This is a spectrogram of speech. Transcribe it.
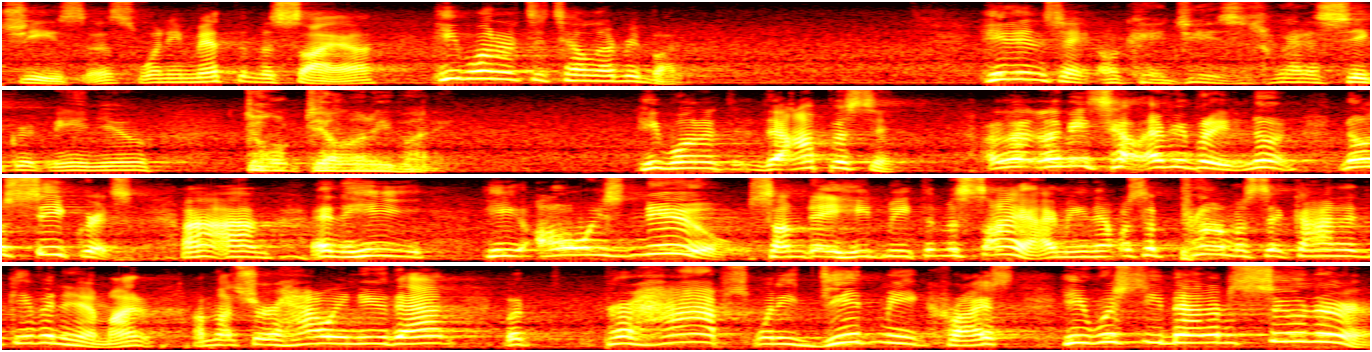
Jesus, when he met the Messiah, he wanted to tell everybody. He didn't say, Okay, Jesus, we had a secret, me and you. Don't tell anybody. He wanted the opposite. Let, let me tell everybody, no, no secrets. Uh, um, and he, he always knew someday he'd meet the Messiah. I mean, that was a promise that God had given him. I, I'm not sure how he knew that, but perhaps when he did meet Christ, he wished he met him sooner.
